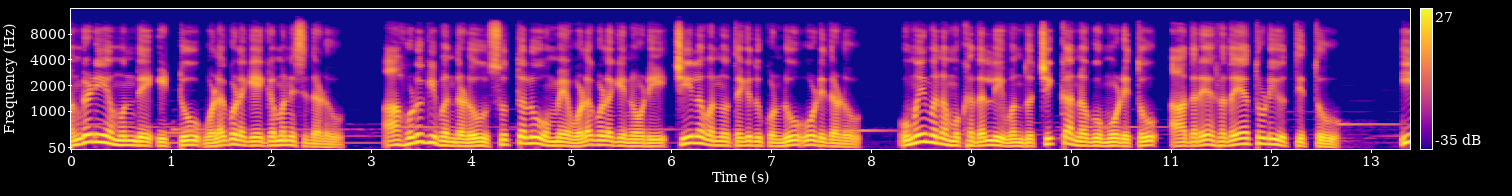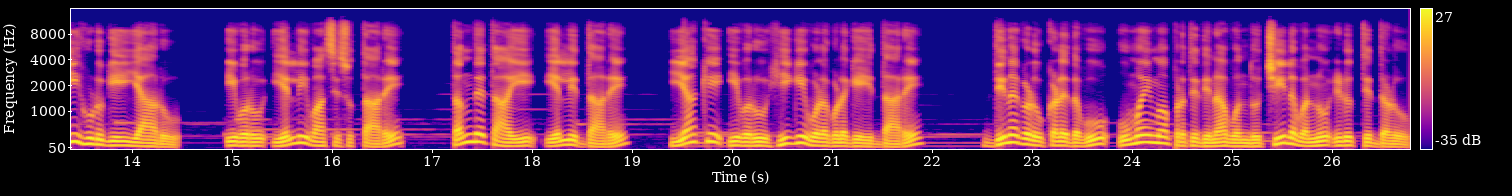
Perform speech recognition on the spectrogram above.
ಅಂಗಡಿಯ ಮುಂದೆ ಇಟ್ಟು ಒಳಗೊಳಗೆ ಗಮನಿಸಿದಳು. ಆ ಹುಡುಗಿ ಬಂದಳು, ಸುತ್ತಲೂ ಒಮ್ಮೆ ಒಳಗೊಳಗೆ ನೋಡಿ ಚೀಲವನ್ನು ತೆಗೆದುಕೊಂಡು ಓಡಿದಳು. ಉಮೈಮನ ಮುಖದಲ್ಲಿ ಒಂದು ಚಿಕ್ಕ ನಗು ಮೂಡಿತು, ಆದರೆ ಹೃದಯ ತುಡಿಯುತ್ತಿತ್ತು. ಈ ಹುಡುಗಿ ಯಾರು? ಇವರು ಎಲ್ಲಿ ವಾಸಿಸುತ್ತಾರೆ? ತಂದೆ ತಾಯಿ ಎಲ್ಲಿದ್ದಾರೆ? ಯಾಕೆ ಇವರು ಹೀಗೆ ಒಳಗೊಳಗೆ ಇದ್ದಾರೆ? ದಿನಗಳು ಕಳೆದವು, ಉಮೈಮ ಪ್ರತಿದಿನ ಒಂದು ಚೀಲವನ್ನು ಇಡುತ್ತಿದ್ದಳು.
